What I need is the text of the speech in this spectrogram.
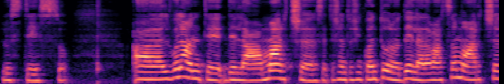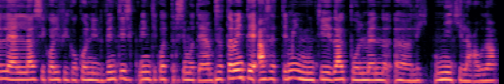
lo stesso. Al volante della March 751 della Lavazza March, Lella si qualificò con il 20, 24 tempo, esattamente a 7 minuti dal pullman eh, Niki Lauda.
